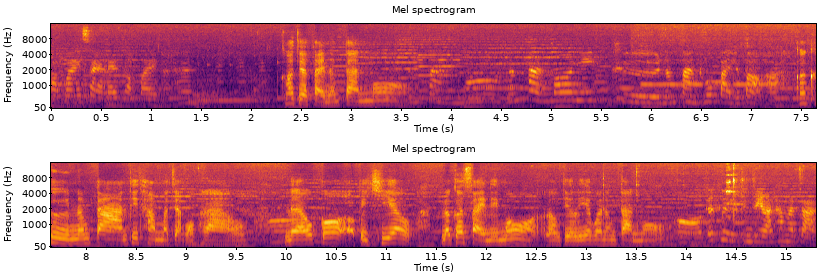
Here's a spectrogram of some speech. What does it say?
ต่อไปใส่อะไรต่อไปคะท่านก็จะใส่น้ำตาลหม้อน้ำตาลหม้อน้ำตาลหม้อนี่คือน้ำตาลทั่วไปหรือเปล่าคะก็คือน้ำตาลที่ทำมาจากมะพร้าวอ๋อ แล้วก็เอาไปเคี่ยว แล้วก็ใส่ในหม้อเราจะเรียกว่าน้ำตาลหม้อ อ๋อ ก็คือจริงๆแล้วทำมาจาก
